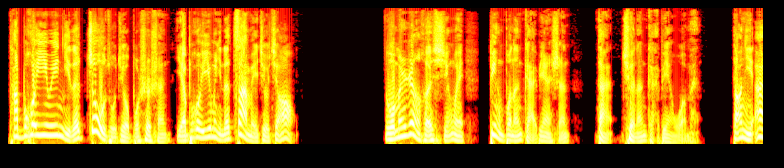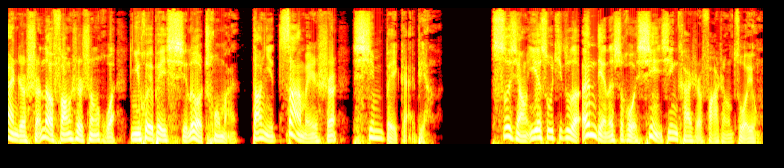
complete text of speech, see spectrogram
他不会因为你的咒诅就不是神，也不会因为你的赞美就骄傲。我们任何行为并不能改变神，但却能改变我们。当你按着神的方式生活，你会被喜乐充满；当你赞美时，心被改变了。思想耶稣基督的恩典的时候，信心开始发生作用了。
